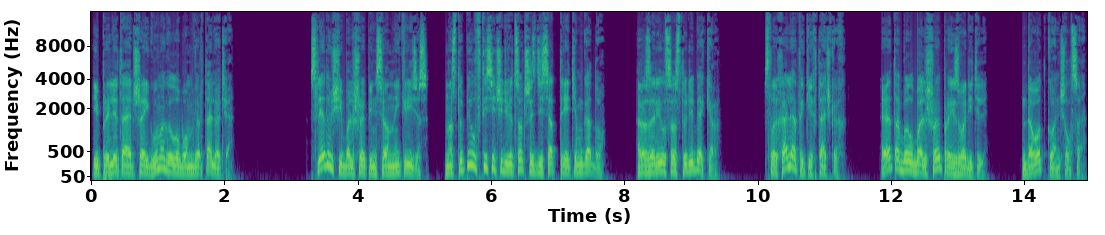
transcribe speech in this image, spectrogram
и прилетает Шойгу на голубом вертолете. Следующий большой пенсионный кризис наступил в 1963 году разорился Студебекер. Слыхали о таких тачках? Это был большой производитель. Да вот кончился.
